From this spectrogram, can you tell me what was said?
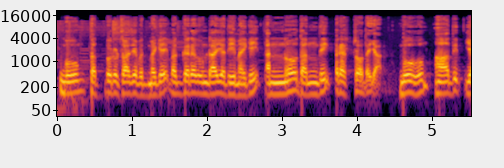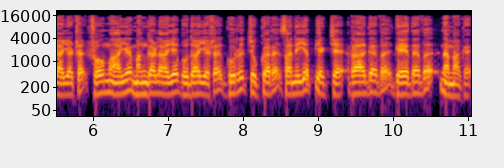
பூம் தத்புருஷாய வித்மகே வக்கரதுண்டாய தீமகி தன்னோ தந்தி பிரச்சோதயா ஓம் ஆதித்யாயஷ சோமாய மங்களாய புதாயஷ குரு சுக்கர சனியப்யட்ச ராகவ கேதவ நமக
